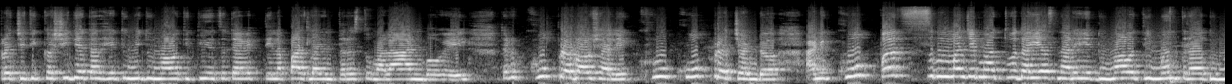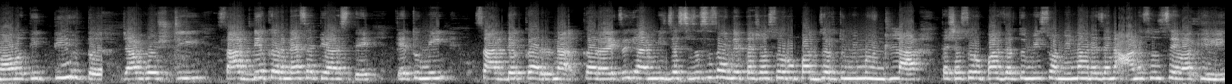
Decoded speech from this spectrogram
प्रचिती कशी देतात हे तुम्ही धुमावती तीर्थ त्या व्यक्तीला पाजल्यानंतरच तुम्हाला अनुभव येईल. तर खूप प्रभावशाली खूप खूप प्रचंड आणि खूपच म्हणजे महत्वदायी असणारे हे धुमावती मंत्र धुमावती तीर्थ ज्या गोष्टी साध्य करण्यासाठी असते ते तुम्ही साध्य करणार करायचं. हे आम्ही जसं जसं सांगितलं तशा स्वरूपात जर तुम्ही म्हटला तशा स्वरूपात जर तुम्ही स्वामी महाराजांना अनुसून सेवा केली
